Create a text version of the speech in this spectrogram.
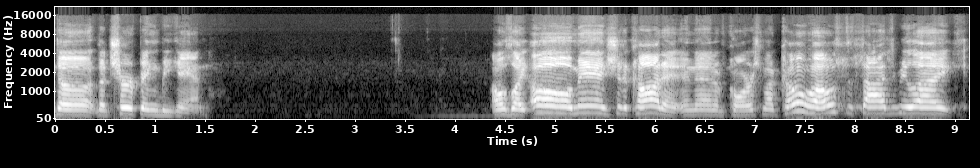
the the chirping began. I was like, "Oh man, should have caught it." And then, of course, my co-host decides to be like,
